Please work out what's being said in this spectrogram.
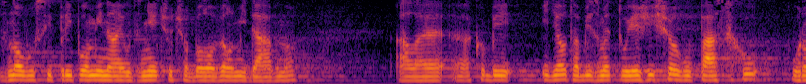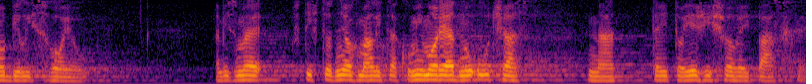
znovu si pripomínajúc niečo, čo bolo veľmi dávno, ale akoby ide o to, aby sme tú Ježišovú páschu urobili svojou. Aby sme v týchto dňoch mali takú mimoriadnú účasť na tejto Ježišovej pásche.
